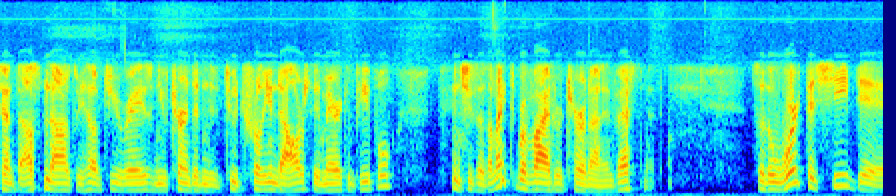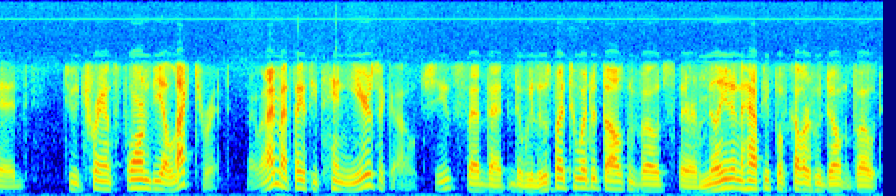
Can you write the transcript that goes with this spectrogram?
ten thousand dollars we helped you raise, and you turned it into two trillion dollars for the American people?" And she says, "I'd like to provide return on investment." So the work that she did to transform the electorate. When I met Stacey 10 years ago, she said that do we lose by 200,000 votes? There are a million and a half people of color who don't vote.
